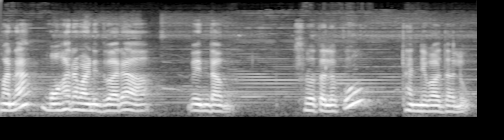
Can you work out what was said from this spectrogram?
మన మోహనవాణి ద్వారా విందాం. శ్రోతలకు ధన్యవాదాలు.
